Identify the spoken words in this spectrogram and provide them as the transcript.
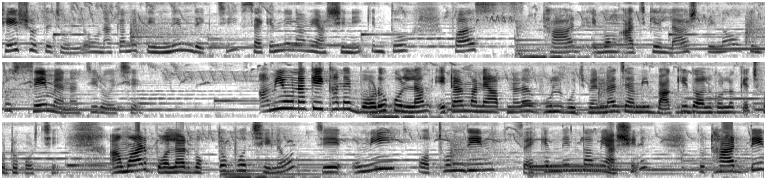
শেষ হতে চলল। ওনাকে আমি তিন দিন দেখছি সেকেন্ড দিন আমি আসিনি, কিন্তু ফার্স্ট থার্ড এবং আজকে লাস্ট দিনেও কিন্তু সেম এনার্জি রয়েছে। আমি ওনাকে এখানে বড় করলাম, এটার মানে আপনারা ভুল বুঝবেন না যে আমি বাকি দলগুলোকে ছোট করছি। আমার বলার বক্তব্য ছিল যে উনি প্রথম দিন সেকেন্ড দিন তো আমি আসিনি, তো থার্ড দিন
